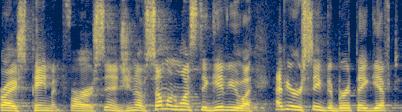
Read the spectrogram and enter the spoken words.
Christ's payment for our sins. You know, if someone wants to give you a, have you received a birthday gift?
